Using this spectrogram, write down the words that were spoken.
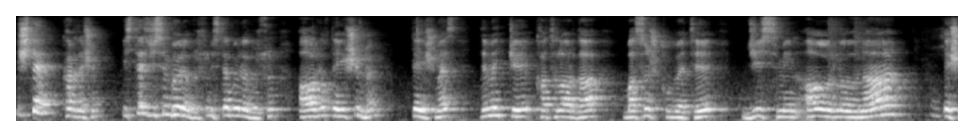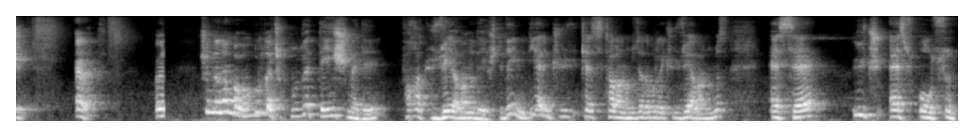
İşte kardeşim ister cisim böyle dursun ister böyle dursun ağırlık değişir mi? Değişmez. Demek ki katılarda basınç kuvveti cismin ağırlığına eşit. Evet. Şimdi anam babam buradaki kuvvet değişmedi. Fakat yüzey alanı değişti değil mi? Diyelim ki kesit alanımız ya da buradaki yüzey alanımız S'e 3S olsun.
